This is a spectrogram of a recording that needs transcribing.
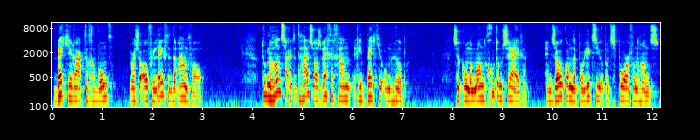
Betje raakte gewond, maar ze overleefde de aanval. Toen Hans uit het huis was weggegaan, riep Betje om hulp. Ze kon de man goed omschrijven en zo kwam de politie op het spoor van Hans.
